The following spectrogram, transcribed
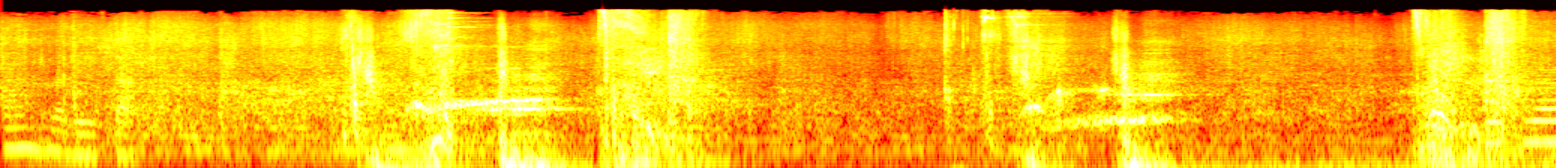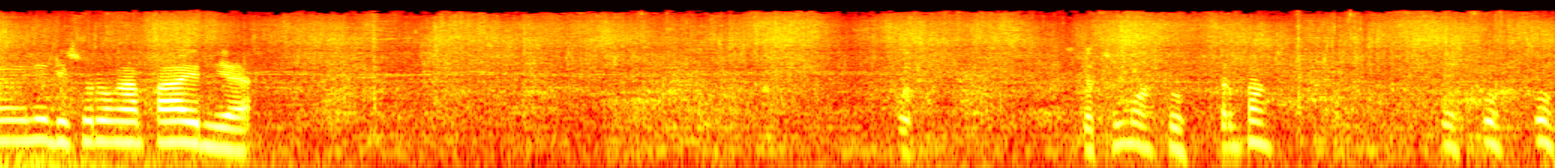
Ah, nggak bisa. Nah, ini disuruh ngapain ya? Uh, sedot semua tuh terbang. Uh, uh, uh.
